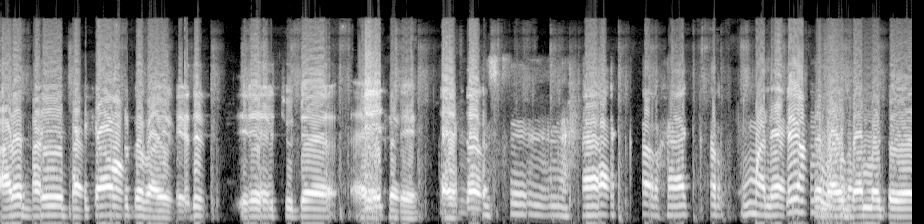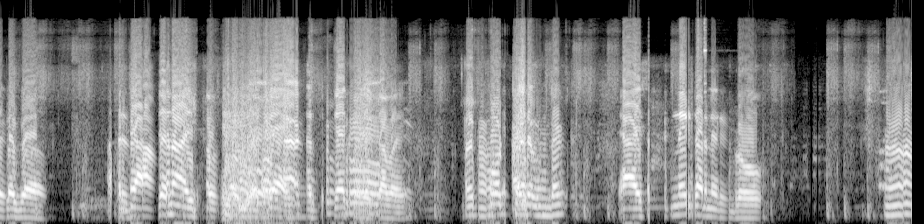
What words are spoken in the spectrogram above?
अरे भाई भाई क्या बोलते भाई ये चुटे करे हैकर हैकर मलयालम भाई दम में तो ये लगा अरे आते ना इस तो क्या करेगा भाई रिपोर्ट कर ऐसा नहीं करने ब्रो हाँ,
